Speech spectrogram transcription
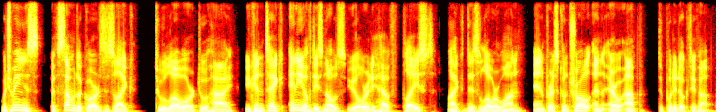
which means if some of the chords is like too low or too high, you can take any of these notes you already have placed, like this lower one, and press Control and arrow up to put it octave up.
